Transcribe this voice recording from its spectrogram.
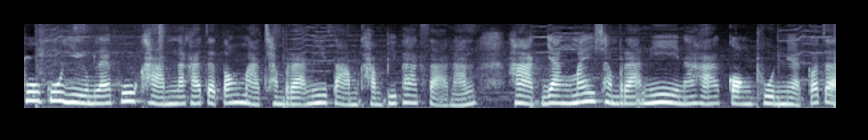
ผู้กู้ยืมและผู้ค้ำนะคะ จะต้องมาชำระหนี้ตามคำพิพากษานั้น หากยังไม่ชำระหนี้นะคะ กองทุนเนี่ยก็จะ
